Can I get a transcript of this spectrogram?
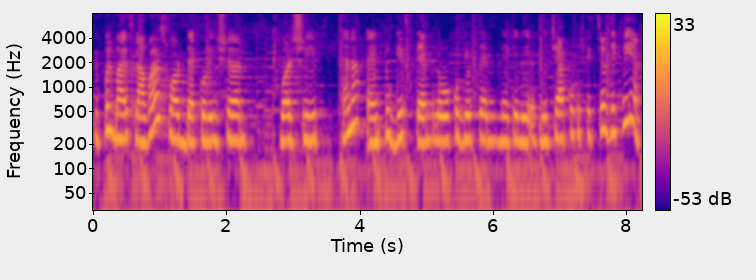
people buy flowers for decoration worship है ना? एंड टू गिफ्ट दैम लोगों को गिफ्ट देने के लिए। नीचे आपको कुछ पिक्चर्स दिख रही हैं?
